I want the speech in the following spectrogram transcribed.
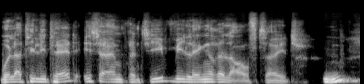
Volatilität ist ja im Prinzip wie längere Laufzeit. Mhm.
